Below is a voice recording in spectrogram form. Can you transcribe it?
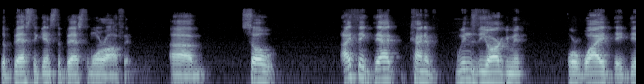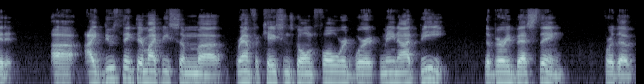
the best against the best more often. Um, so I think that kind of wins the argument for why they did it. Uh, I do think there might be some uh, ramifications going forward where it may not be the very best thing for the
